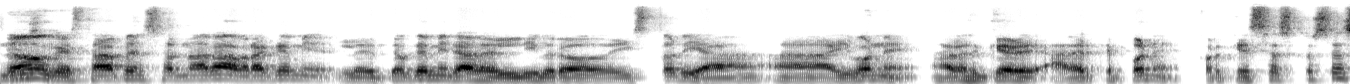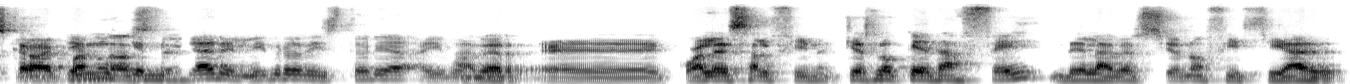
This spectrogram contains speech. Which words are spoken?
No, que estaba pensando ahora, habrá que le tengo que mirar el libro de historia a Ivone, a ver qué, a ver qué pone, porque esas cosas cada cuando... Tengo que mirar el libro de historia a Ivone. A ver, eh, ¿cuál es al fin, qué es lo que da fe de la versión oficial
